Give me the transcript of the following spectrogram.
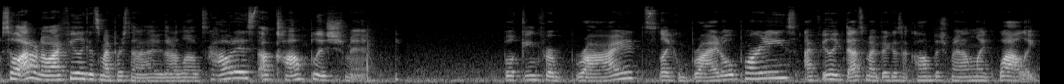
So I don't know, I feel like it's my personality that I love. Proudest accomplishment. Booking for brides, like bridal parties. I feel like that's my biggest accomplishment. I'm like, wow, like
